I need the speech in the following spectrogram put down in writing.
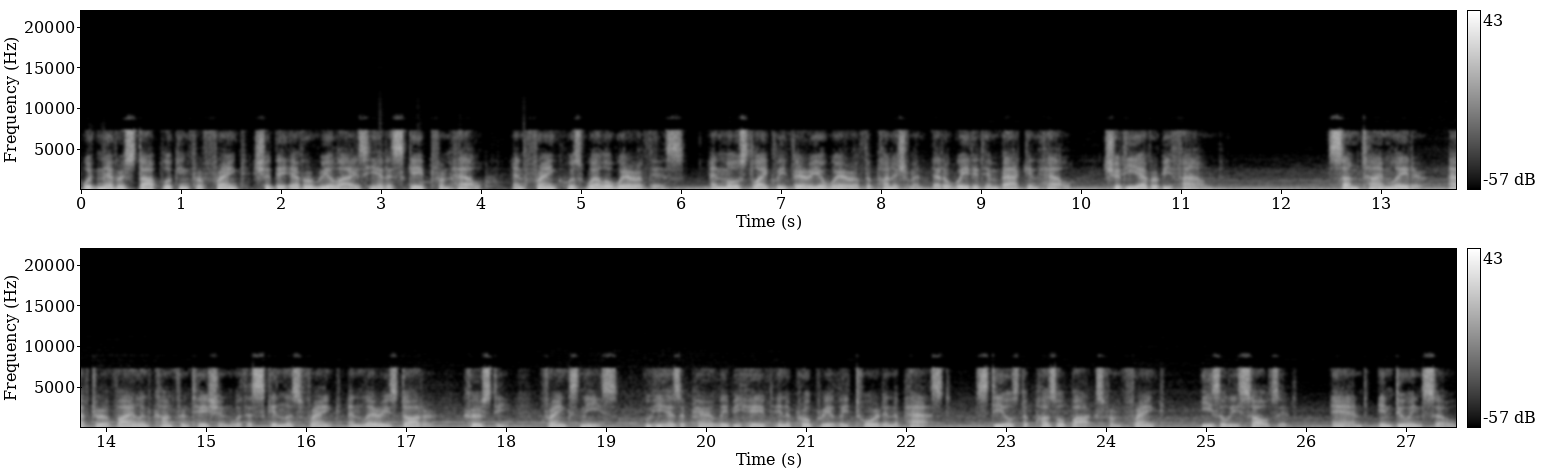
would never stop looking for Frank should they ever realize he had escaped from hell, and Frank was well aware of this, and most likely very aware of the punishment that awaited him back in hell, should he ever be found. Some time later, after a violent confrontation with a skinless Frank and Larry's daughter, Kirsty, Frank's niece, who he has apparently behaved inappropriately toward in the past, steals the puzzle box from Frank, easily solves it, and, in doing so,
